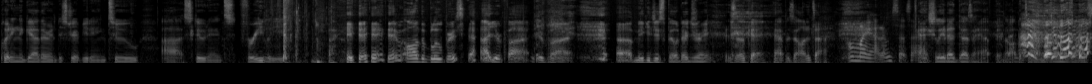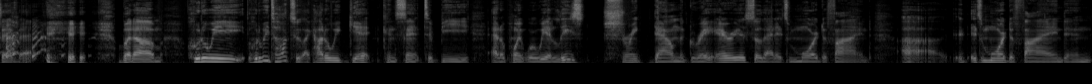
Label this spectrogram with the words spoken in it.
putting together and distributing to uh, students freely. All the bloopers. You're fine. You're fine. Uh, Micki just spilled her drink. It's okay. Happens all the time. oh my god i'm so sorry Actually, that doesn't happen all the time. I don't know why I said that. but um, who do we who do we talk to? Like, how do we get consent to be at a point where we at least shrink down the gray areas so that it's more defined? Uh, it, it's more defined and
